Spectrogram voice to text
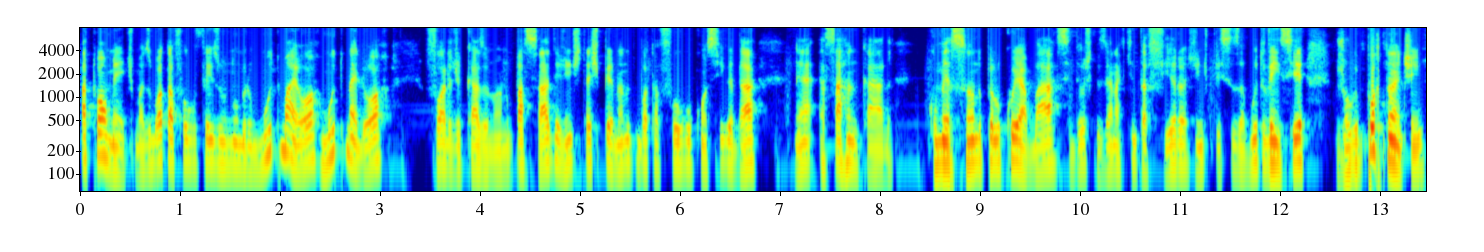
atualmente. Mas o Botafogo fez um número muito maior, muito melhor fora de casa no ano passado, e a gente está esperando que o Botafogo consiga dar né, essa arrancada começando pelo Cuiabá, se Deus quiser, na quinta-feira. A gente precisa muito vencer. Jogo importante, hein?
